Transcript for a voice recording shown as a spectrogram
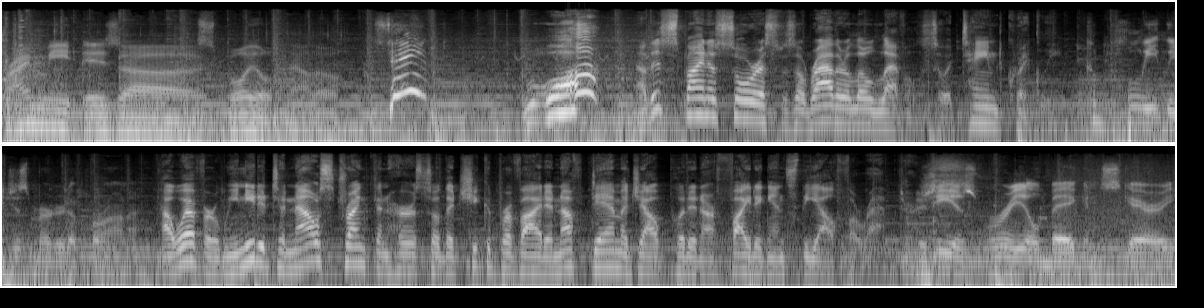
prime meat is uh spoiled now, though. Saved. What? Now, this Spinosaurus was a rather low level, so it tamed quickly. Completely just murdered a piranha. However, we needed to now strengthen her so that she could provide enough damage output in our fight against the Alpha Raptor. She is real big and scary.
